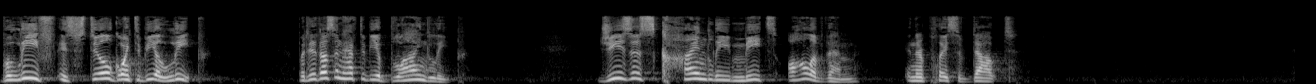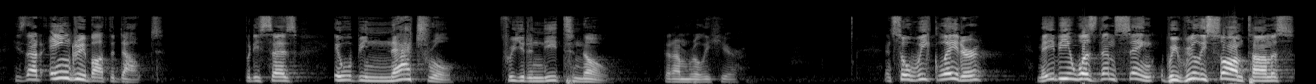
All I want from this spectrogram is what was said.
Belief is still going to be a leap, but it doesn't have to be a blind leap. Jesus kindly meets all of them in their place of doubt. He's not angry about the doubt. But he says, it will be natural for you to need to know that I'm really here. And so a week later, maybe it was them saying, we really saw him, Thomas.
